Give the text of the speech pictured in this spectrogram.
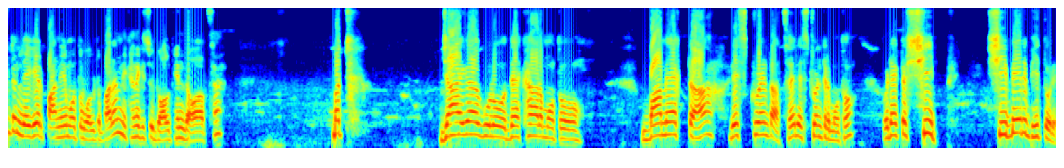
এটা লেগের পানির মতো বলতে পারেন, এখানে কিছু ডলফিন দেওয়া আছে। বাট জায়গাগুলো দেখার মতো, বামে একটা রেস্টুরেন্ট আছে রেস্টুরেন্টের মতো, ওটা একটা শিপ, শিপের ভিতরে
